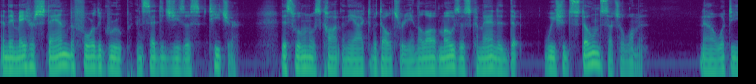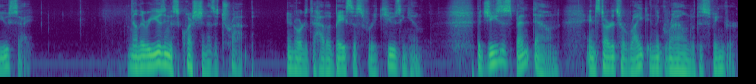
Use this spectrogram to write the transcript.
and they made her stand before the group and said to Jesus, Teacher, this woman was caught in the act of adultery, and the law of Moses commanded that we should stone such a woman. Now, what do you say? Now, they were using this question as a trap in order to have a basis for accusing him. But Jesus bent down and started to write in the ground with his finger.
